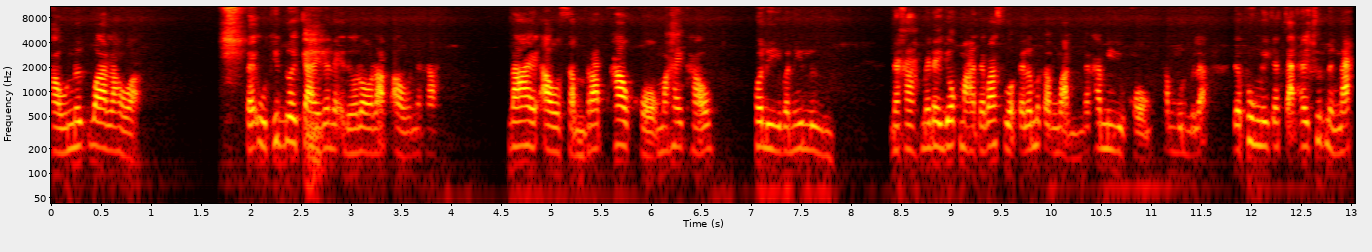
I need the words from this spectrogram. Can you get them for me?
เขานึกว่าเราอะแต่อุทิศด้วยใจนั่นแหละเดี๋ยวรอรับเอานะคะ ได้เอาสำรับข้าวของมาให้เขาพอดีวันนี้ลืมนะคะ ไม่ได้ยกมาแต่ว่าสวดไปแล้วเมื่อกลางวันนะคะ มีอยู่ของทำบุญไปแล้วเดี๋ยวพรุ่งนี้จะจัดให้ชุดหนึ่งนะ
